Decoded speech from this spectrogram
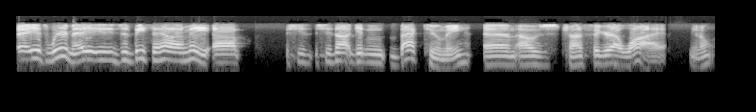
Hey, It's weird, man. It just beats the hell out of me. Uh, she's she's not getting back to me, and I was just trying to figure out why. You know,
